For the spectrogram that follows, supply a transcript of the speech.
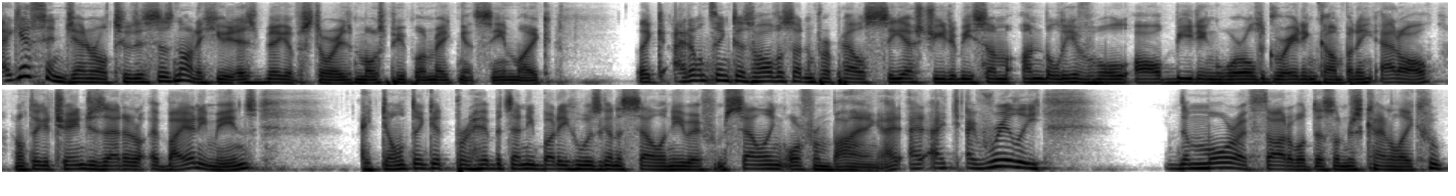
I guess in general too, this is not a huge, as big of a story as most people are making it seem like. Like I don't think this all of a sudden propels CSG to be some unbelievable all-beating world grading company at all. I don't think it changes that at, by any means. I don't think it prohibits anybody who is going to sell on eBay from selling or from buying. I, I, I really, the more I've thought about this, I'm just kind of like, who,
